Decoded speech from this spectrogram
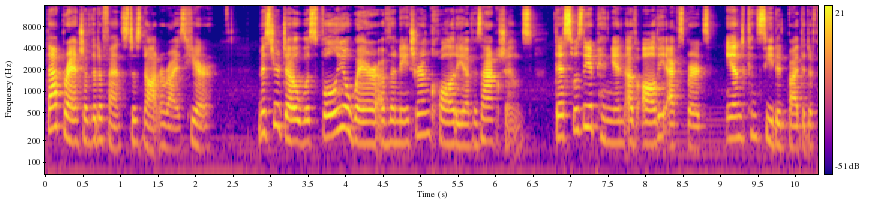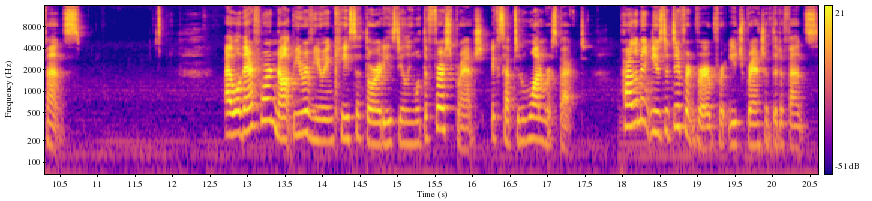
That branch of the defense does not arise here. Mr. Doe was fully aware of the nature and quality of his actions. This was the opinion of all the experts and conceded by the defense. I will therefore not be reviewing case authorities dealing with the first branch, except in one respect. Parliament used a different verb for each branch of the defense.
